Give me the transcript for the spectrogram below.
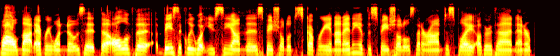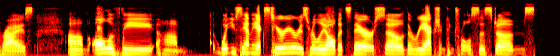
while not everyone knows it, the, all of the basically what you see on the Space Shuttle Discovery and on any of the space shuttles that are on display other than Enterprise, um, all of the um, what you see on the exterior is really all that's there. So the reaction control systems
